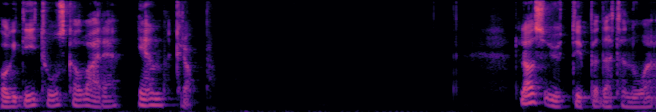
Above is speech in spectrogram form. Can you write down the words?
og de to skal være én kropp. La oss utdype dette noe.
